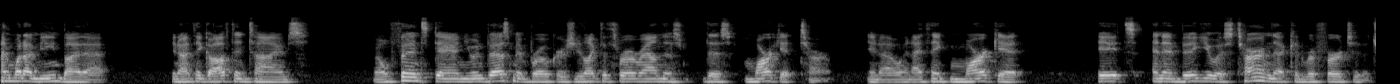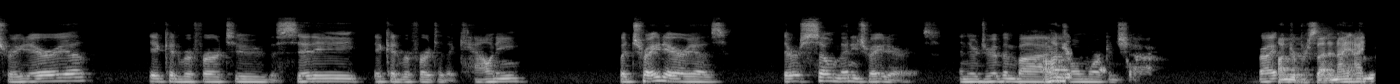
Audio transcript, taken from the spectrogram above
And what I mean by that, you know, I think oftentimes, no offense, Dan, you investment brokers, you like to throw around this this market term, you know, and I think market it's an ambiguous term that could refer to the trade area, it could refer to the city, it could refer to the county, but trade areas, there are so many trade areas, and they're driven by 100 homework and shop. Right. Hundred percent. And I, I know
